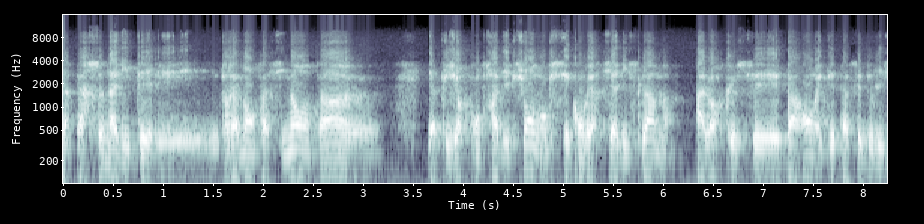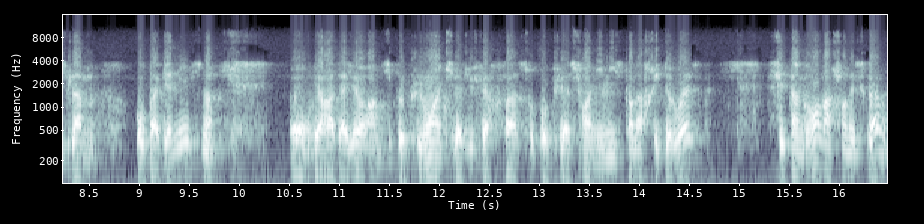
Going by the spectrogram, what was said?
sa personnalité est vraiment fascinante. Hein. Il y a plusieurs contradictions. Donc, il s'est converti à l'islam alors que ses parents étaient passés de l'islam au paganisme. On verra d'ailleurs un petit peu plus loin qu'il a dû faire face aux populations animistes en Afrique de l'Ouest. C'est un grand marchand d'esclaves,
